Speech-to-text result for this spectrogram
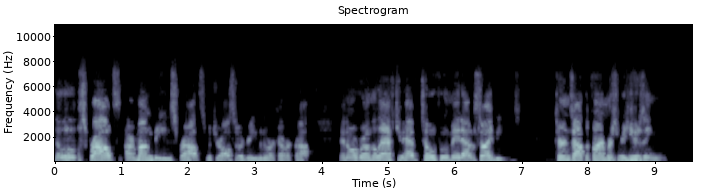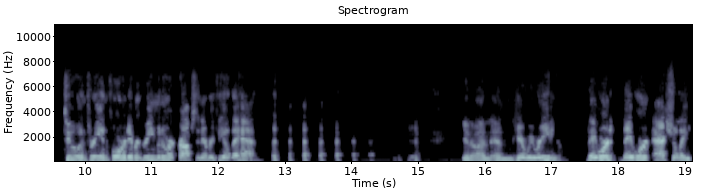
the little sprouts are mung bean sprouts, which are also a green manure cover crop. And over on the left, you have tofu made out of soybeans. Turns out the farmers were using two and three and four different green manure crops in every field they had. you know, and, and here we were eating them. They weren't they weren't actually,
